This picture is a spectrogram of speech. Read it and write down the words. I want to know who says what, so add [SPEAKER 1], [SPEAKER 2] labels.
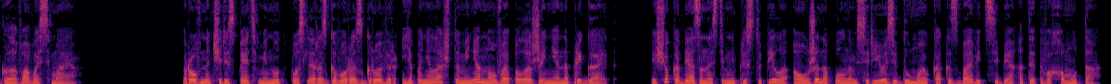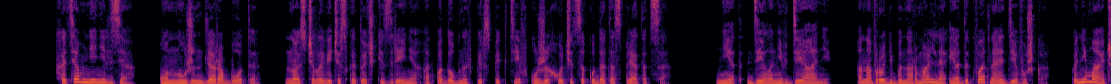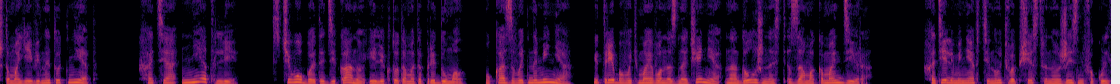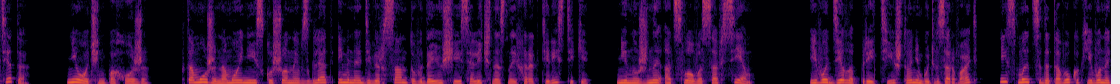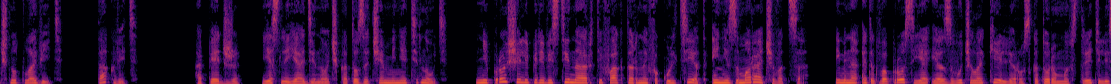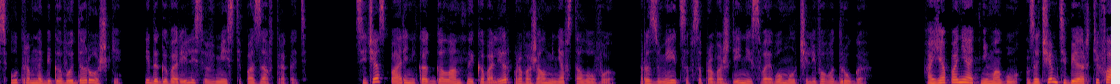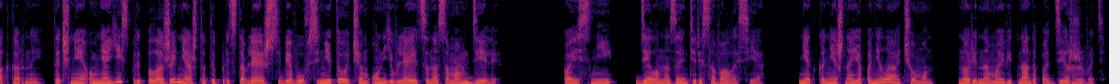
[SPEAKER 1] Глава восьмая. Ровно через пять минут после разговора с Гровер я поняла, что меня новое положение напрягает. Еще к обязанностям не приступила, а уже на полном серьезе думаю, как избавить себя от этого хомута. Хотя мне нельзя, он нужен для работы, но с человеческой точки зрения от подобных перспектив уже хочется куда-то спрятаться. Нет, дело не в Диане. Она вроде бы нормальная и адекватная девушка, понимает, что моей вины тут нет, Хотя нет ли? С чего бы это декану или кто там это придумал, указывать на меня и требовать моего назначения на должность зама командира? Хотели меня втянуть в общественную жизнь факультета? Не очень похоже. К тому же, на мой неискушенный взгляд, именно диверсанту выдающиеся личностные характеристики не нужны от слова совсем. Его дело прийти, что-нибудь взорвать и смыться до того, как его начнут ловить. Так ведь? Опять же, если я одиночка, то зачем меня тянуть? Не проще ли перевести на артефакторный факультет и не заморачиваться? Именно этот вопрос я и озвучила Келлеру, с которым мы встретились утром на беговой дорожке и договорились вместе позавтракать. Сейчас парень, как галантный кавалер, провожал меня в столовую, разумеется, в сопровождении своего молчаливого друга. А я понять не могу, зачем тебе артефакторный? Точнее, у меня есть предположение, что ты представляешь себе вовсе не то, чем он является на самом деле. Поясни, делано заинтересовалась я. Нет, конечно, я поняла, о чем он, но Ринаме ведь надо поддерживать.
